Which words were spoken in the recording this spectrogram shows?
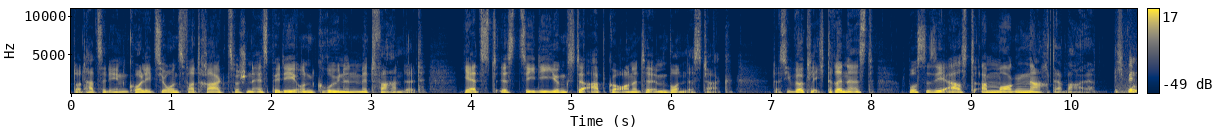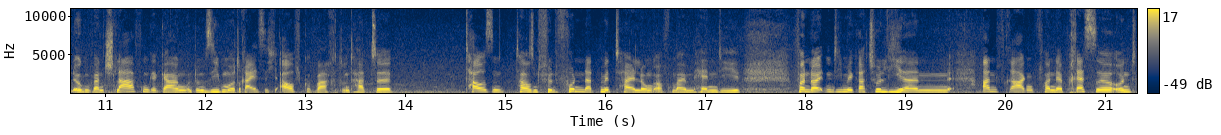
Dort hat sie den Koalitionsvertrag zwischen SPD und Grünen mitverhandelt. Jetzt ist sie die jüngste Abgeordnete im Bundestag. Dass sie wirklich drin ist, wusste sie erst am Morgen nach der Wahl. Ich bin irgendwann schlafen gegangen und um 7.30 Uhr aufgewacht und hatte 1000, 1500 Mitteilungen auf meinem Handy von Leuten, die mir gratulieren, Anfragen von der Presse und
